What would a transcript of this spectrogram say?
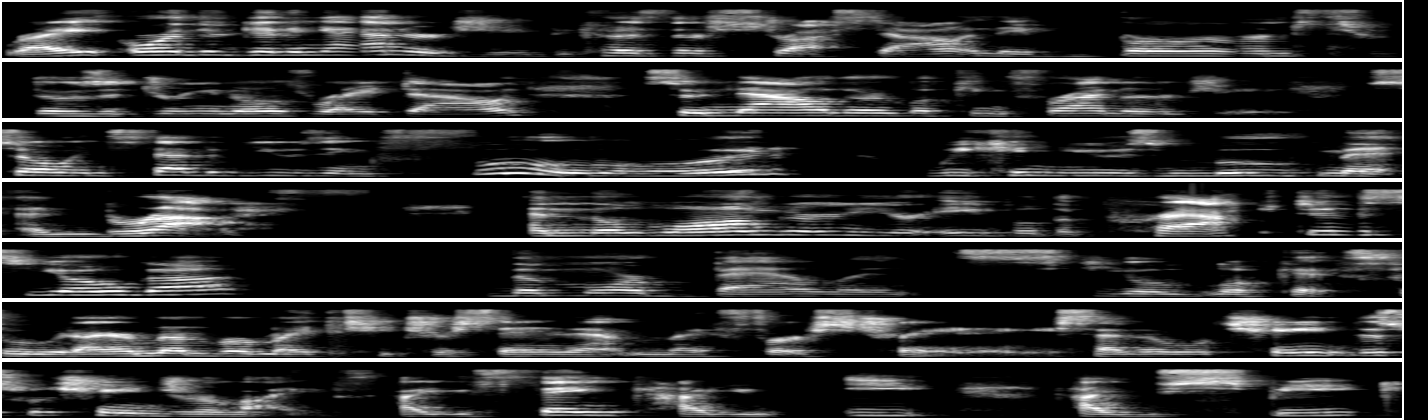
right? Or they're getting energy because they're stressed out and they've burned those adrenals right down. So now they're looking for energy. So instead of using food, we can use movement and breath. And the longer you're able to practice yoga, the more balanced you'll look at food. I remember my teacher saying that in my first training. He said it will change this will change your life. How you think, how you eat, how you speak.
